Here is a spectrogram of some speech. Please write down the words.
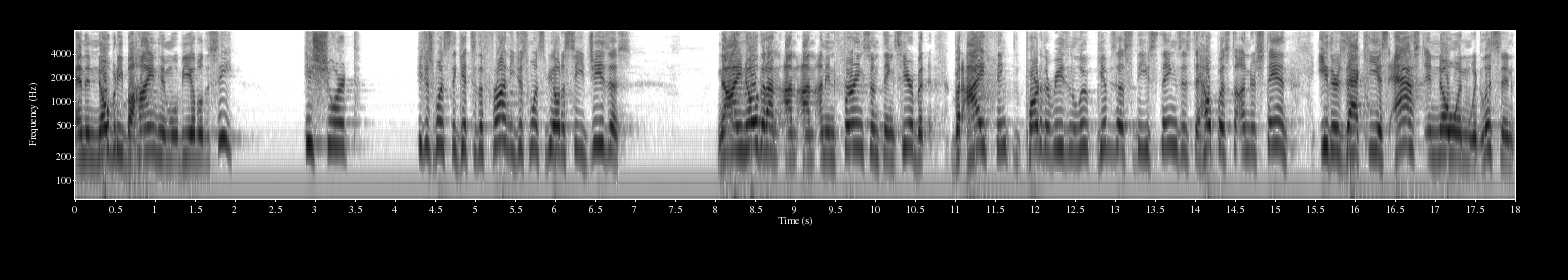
and then nobody behind him will be able to see. He's short. He just wants to get to the front. He just wants to be able to see Jesus. Now I know that I'm, I'm, I'm, inferring some things here, but, but I think part of the reason Luke gives us these things is to help us to understand either Zacchaeus asked and no one would listen,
